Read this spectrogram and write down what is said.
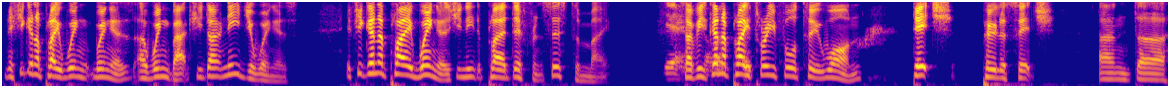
And if you're going to play wing wingers, uh, wing backs, you don't need your wingers. If you're going to play wingers, you need to play a different system, mate. Yeah, so if he's going to play three four two one, ditch Pulisic and uh,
